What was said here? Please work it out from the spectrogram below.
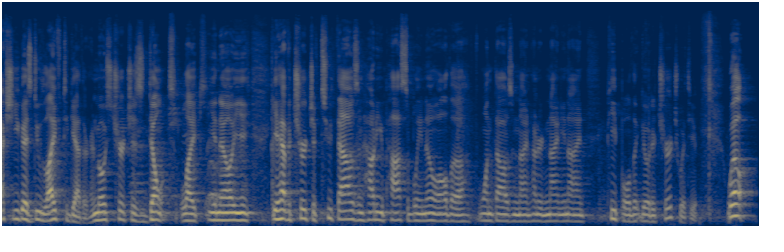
actually, you guys do life together, and most churches don't. Like, you know, you, you have a church of 2,000, how do you possibly know all the 1,999 people that go to church with you? Well,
